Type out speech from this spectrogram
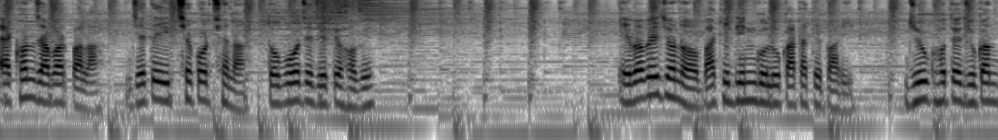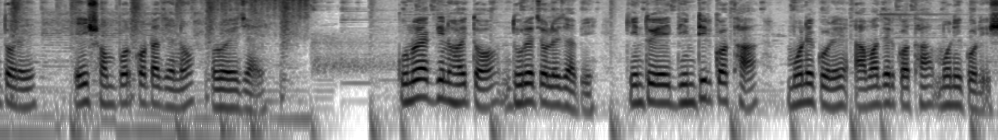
এখন যাবার পালা। যেতে ইচ্ছে করছে না তবুও যে যেতে হবে। এভাবেই যেন বাকি দিনগুলো কাটাতে পারি। যুগ হতে যুগান্তরে এই সম্পর্কটা যেন রয়ে যায়। কোনো একদিন হয়তো দূরে চলে যাবি, কিন্তু এই দিনটির কথা মনে করে, আমাদের কথা মনে করিস।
